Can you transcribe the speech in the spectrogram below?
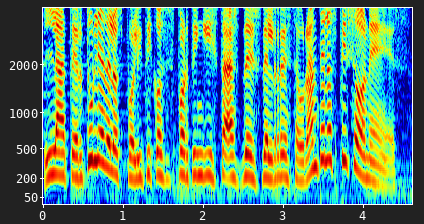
La tertulia de los políticos sportinguistas desde el restaurante Los Pisones.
